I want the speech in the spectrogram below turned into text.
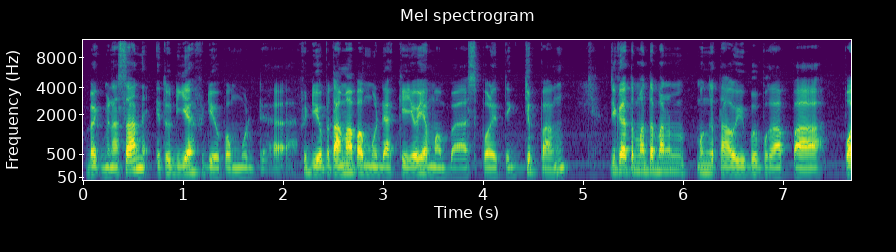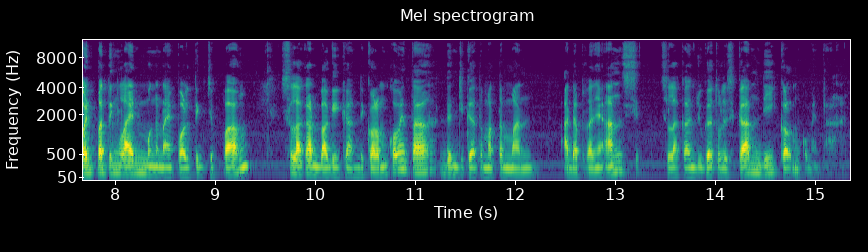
Baik Minasan, itu dia video pemuda, video pertama pemuda Keio yang membahas politik Jepang. Jika teman-teman mengetahui beberapa poin penting lain mengenai politik Jepang, silahkan bagikan di kolom komentar. Dan jika teman-teman ada pertanyaan, silahkan juga tuliskan di kolom komentar.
